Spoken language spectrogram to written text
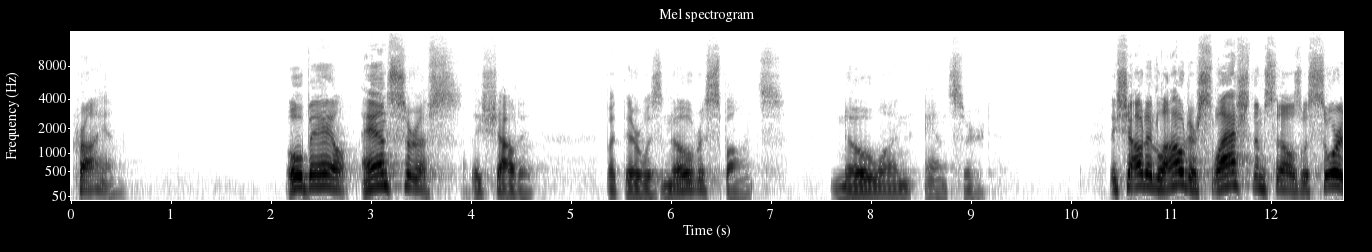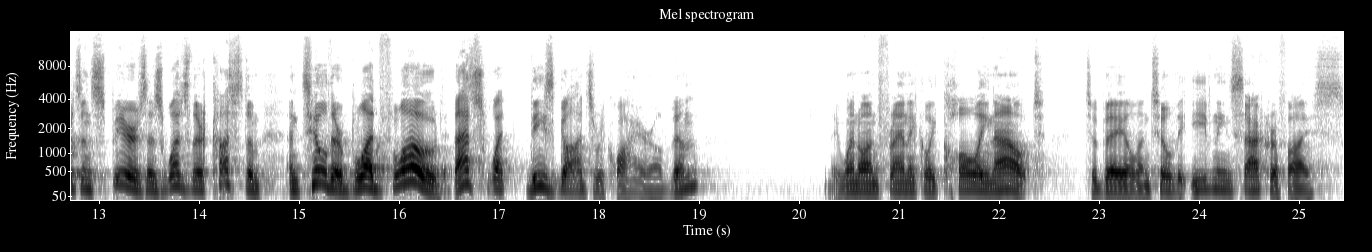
crying. Oh, Baal, answer us, they shouted. But there was no response. No one answered. They shouted louder, slashed themselves with swords and spears, as was their custom, until their blood flowed. That's what these gods require of them. They went on frantically calling out to Baal until the evening sacrifice,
